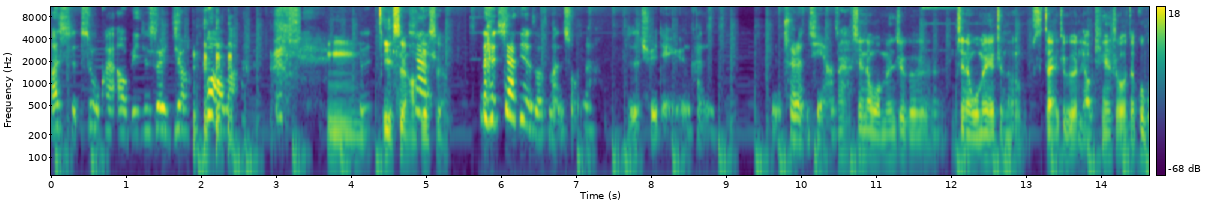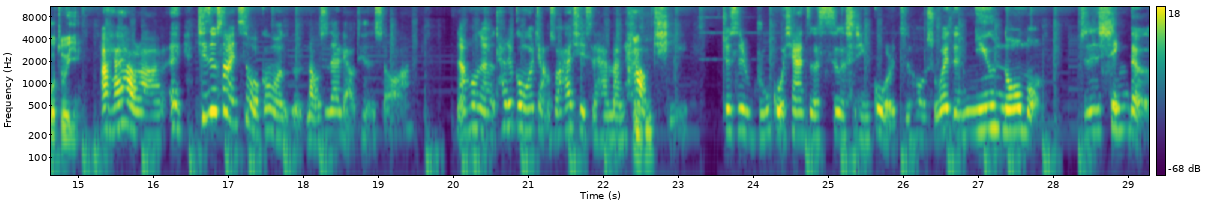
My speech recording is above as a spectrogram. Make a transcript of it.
花十十五块澳币去睡觉，不好吧？嗯，也是哈，也是。那 夏天的时候是蛮爽的，就是去电影院看吹冷气啊。哎呀，现在我们这个，现在我们也只能在这个聊天的时候再过过嘴瘾啊，还好啦。哎、欸，其实上一次我跟我老师在聊天的时候啊，然后呢，他就跟我讲说，他其实还蛮好奇、嗯，就是如果现在这个这个事情过了之后，所谓的 new normal，就是新的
